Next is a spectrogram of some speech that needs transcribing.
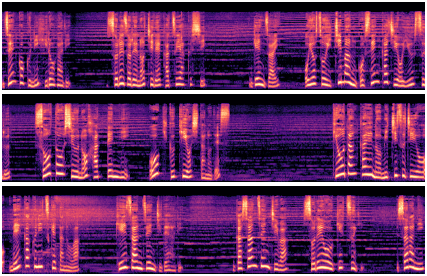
全国に広がりそれぞれの地で活躍し現在およそ1万5,000家事を有する曹洞宗の発展に大きく寄与したのです。教団化への道筋を明確につけたのは経山禅師であり賀山禅師はそれを受け継ぎさらに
